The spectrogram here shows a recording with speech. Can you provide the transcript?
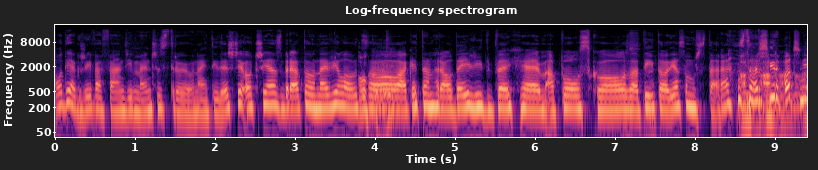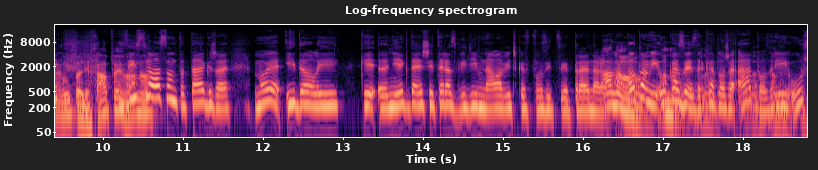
Odjak živa fandím Manchester United. Ešte očia s bratou Nevilovcov okay. a keď tam hral David Beckham a Paul Scholes a títo, ja som už stará, ano, starší ano, ročník. Ano, úplne chápem, Zistila ano. som to tak, že moje idoly ke, niekde ešte teraz vidím na lavičke v pozícii trénera. Ano, a toto mi ukazuje ano, zrkadlo, ano, že a pozri, ano, už,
